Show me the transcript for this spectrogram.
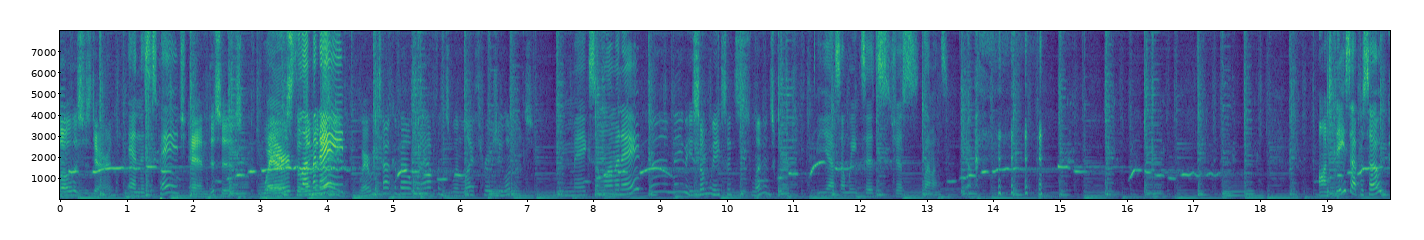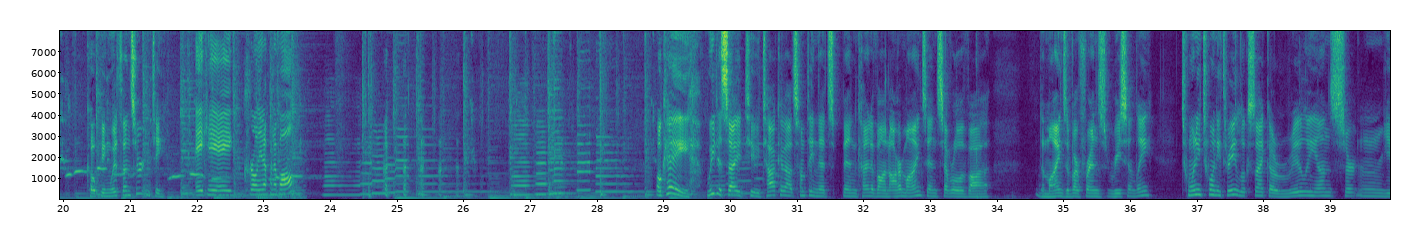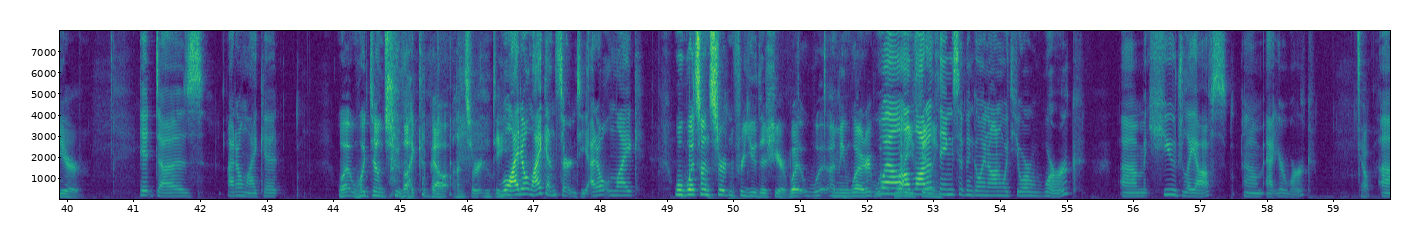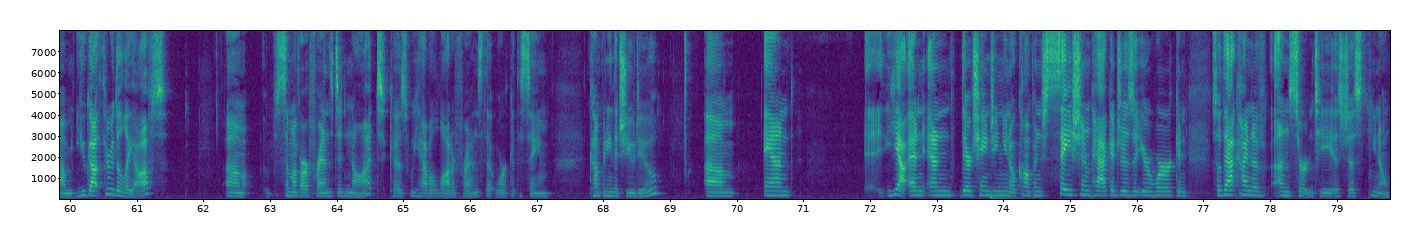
Hello, this is Darren, And this is Paige. and this is Where's the Lemonade? Where we talk about what happens when life throws you lemons. Make some lemonade? Uh, maybe some weeks it's lemon squares. Yeah, some weeks it's just lemons. Yeah. On today's episode, Coping with uncertainty. aka curling up in a ball, Okay, we decided to talk about something that's been kind of on our minds and several of uh, the minds of our friends recently. 2023 looks like a really uncertain year. it does. I don't like it. What what don't you like about uncertainty? Well, I don't like uncertainty. I don't like. Well, what's uncertain for you this year? What, what I mean, what? what Well, what are a lot feeling? of things have been going on with your work. Um, huge layoffs um, at your work. Yep. Um, you got through the layoffs. Um, some of our friends did not because we have a lot of friends that work at the same company that you do. Um, and uh, yeah, and and they're changing, you know, compensation packages at your work, and so that kind of uncertainty is just, you know,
